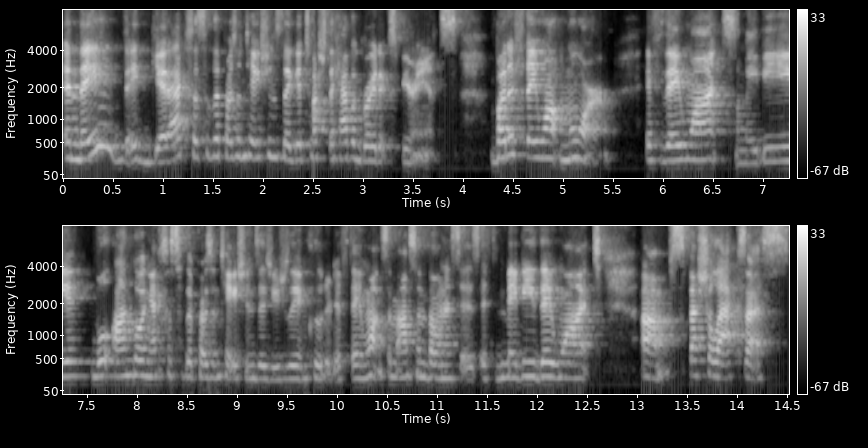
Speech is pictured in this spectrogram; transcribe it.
and they they get access to the presentations, they get to watch, they have a great experience. But if they want more, if they want maybe well ongoing access to the presentations is usually included. If they want some awesome bonuses if maybe they want um, special access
